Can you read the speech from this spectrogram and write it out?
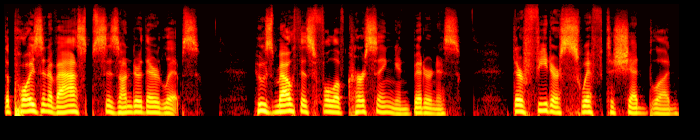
The poison of asps is under their lips, whose mouth is full of cursing and bitterness. Their feet are swift to shed blood.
